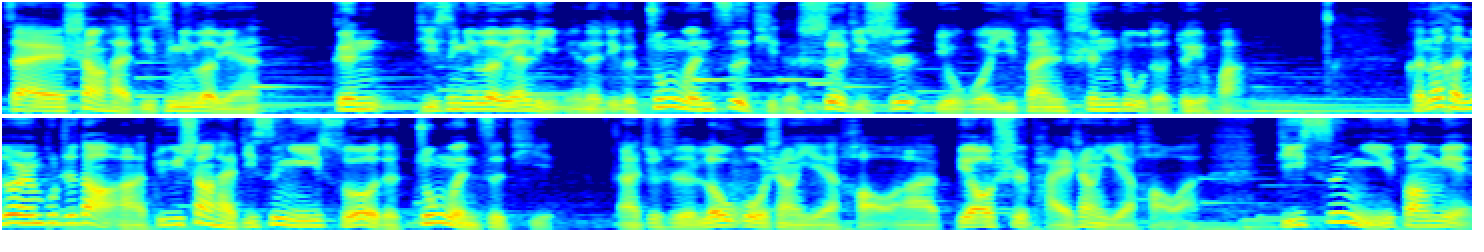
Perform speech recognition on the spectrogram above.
在上海迪士尼乐园。跟迪士尼乐园里面的这个中文字体的设计师有过一番深度的对话，可能很多人不知道啊，对于上海迪士尼所有的中文字体啊，就是 logo 上也好啊，标示牌上也好啊，迪士尼方面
